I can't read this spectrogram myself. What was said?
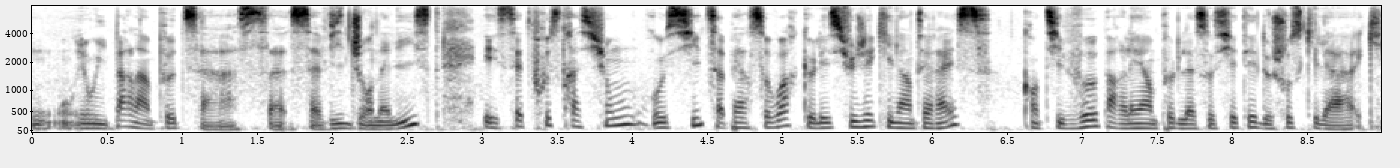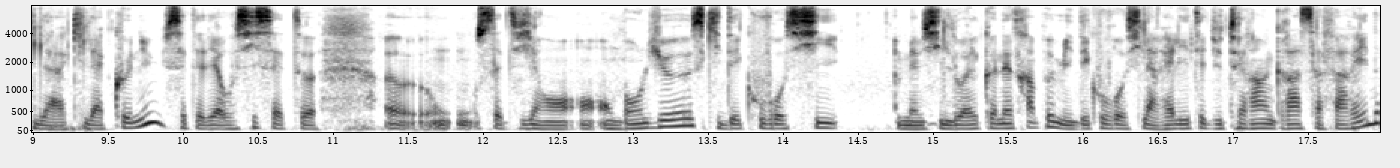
où, il parle un peu de sa, sa, vie de journaliste et cette frustration aussi de s'apercevoir que les sujets qui l'intéressent, quand il veut parler un peu de la société, de choses qu'il a, qu'il a, qu'il a connues, c'est-à-dire aussi cette, euh, cette vie en, banlieue, ce qu'il découvre aussi même s'il doit le connaître un peu, mais il découvre aussi la réalité du terrain grâce à Farid,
